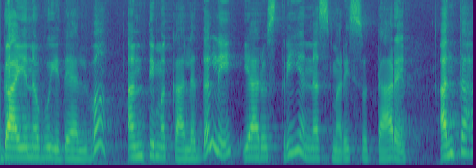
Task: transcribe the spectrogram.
ಗಾಯನವೂ ಇದೆ ಅಲ್ವಾ? ಅಂತಿಮ ಕಾಲದಲ್ಲಿ ಯಾರು ಸ್ತ್ರೀಯನ್ನು ಸ್ಮರಿಸುತ್ತಾರೆ? ಅಂತಹ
